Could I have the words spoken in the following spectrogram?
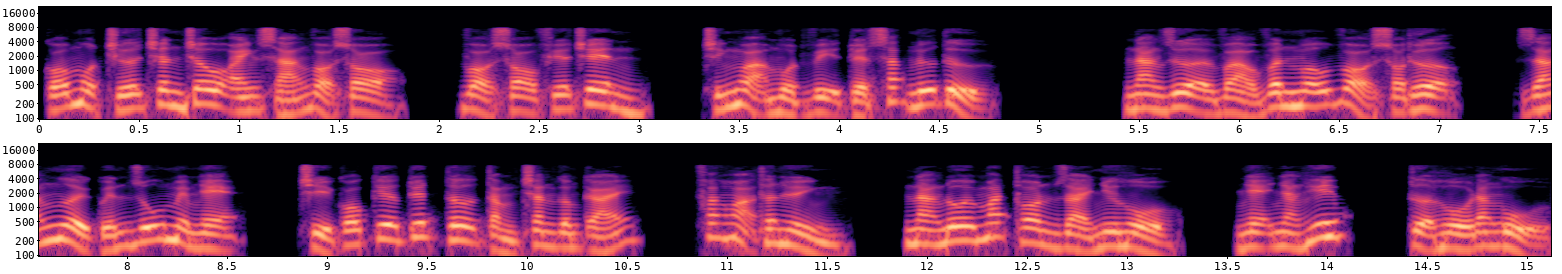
có một chứa chân châu ánh sáng vỏ sò, vỏ sò phía trên, chính ngọa một vị tuyệt sắc nữ tử. Nàng dựa vào vân mẫu vỏ sò thượng, dáng người quyến rũ mềm nhẹ, chỉ có kia tuyết tơ tầm chăn gấm cái, phát họa thân hình, nàng đôi mắt thon dài như hồ, nhẹ nhàng híp, tựa hồ đang ngủ.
